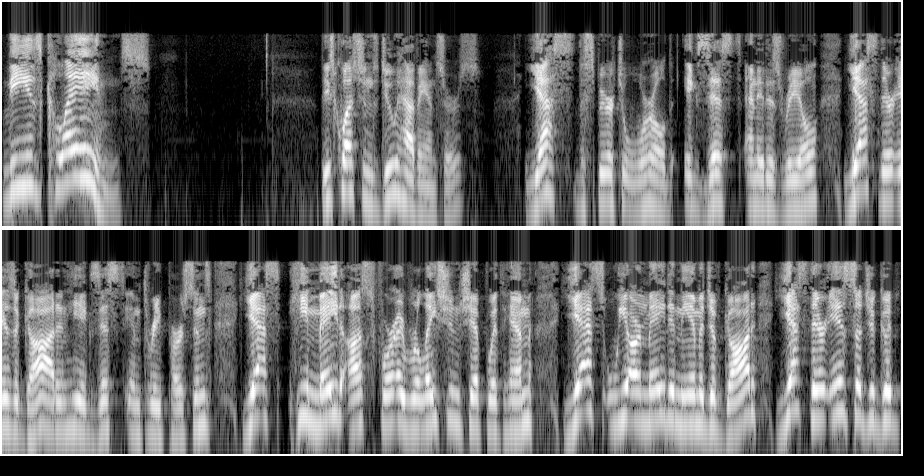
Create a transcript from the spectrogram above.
these claims? These questions do have answers. Yes, the spiritual world exists and it is real. Yes, there is a God and he exists in three persons. Yes, he made us for a relationship with him. Yes, we are made in the image of God. Yes, there is such a good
